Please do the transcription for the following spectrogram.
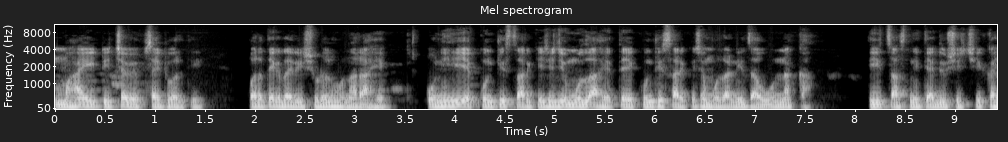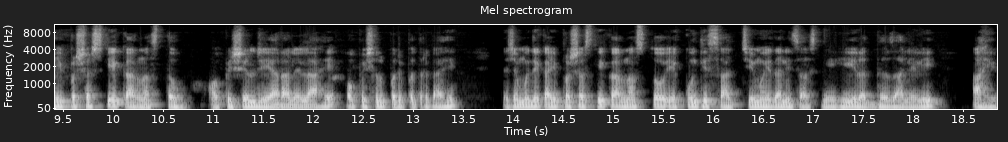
महाईटीच्या वेबसाईटवरती परत एकदा रिशेड्यूल होणार आहे. कोणीही एकोणतीस तारखेची जी मुलं आहेत ते एकोणतीस तारखेच्या मुलांनी जाऊ नका. ती चाचणी त्या दिवशीची काही प्रशासकीय कारणास्तव ऑफिशियल जे आर आलेला आहे ऑफिशियल परिपत्रक आहे. त्याच्यामध्ये काही प्रशासकीय कारणास्तव एकोणतीस सातची मैदानी चाचणी ही रद्द झालेली आहे.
